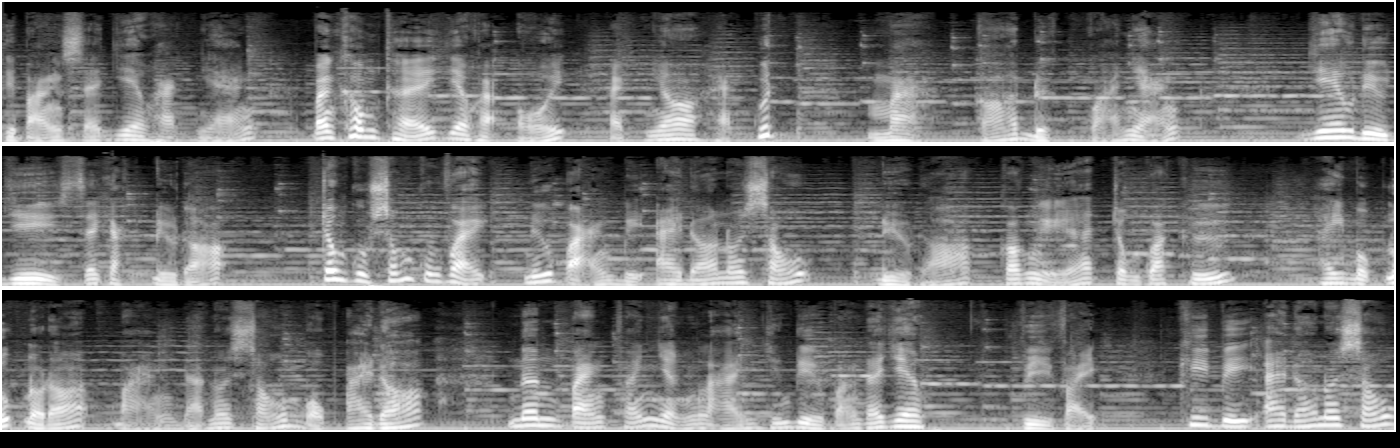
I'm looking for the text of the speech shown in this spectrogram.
thì bạn sẽ gieo hạt nhãn. Bạn không thể gieo hạt ổi, hạt nho, hạt quýt mà có được quả nhãn. Gieo điều gì sẽ gặt điều đó. Trong cuộc sống cũng vậy, nếu bạn bị ai đó nói xấu, điều đó có nghĩa trong quá khứ hay một lúc nào đó bạn đã nói xấu một ai đó nên bạn phải nhận lại những điều bạn đã gieo. Vì vậy, khi bị ai đó nói xấu,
